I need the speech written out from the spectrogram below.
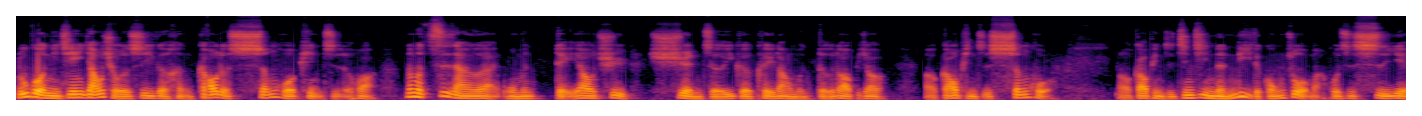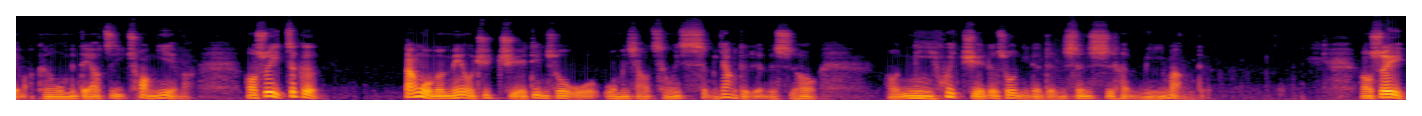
如果你今天要求的是一个很高的生活品质的话，那么自然而然我们得要去选择一个可以让我们得到比较呃高品质生活，哦高品质经济能力的工作嘛，或是事业嘛，可能我们得要自己创业嘛，哦，所以这个当我们没有去决定说我我们想要成为什么样的人的时候，哦，你会觉得说你的人生是很迷茫的。哦，所以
